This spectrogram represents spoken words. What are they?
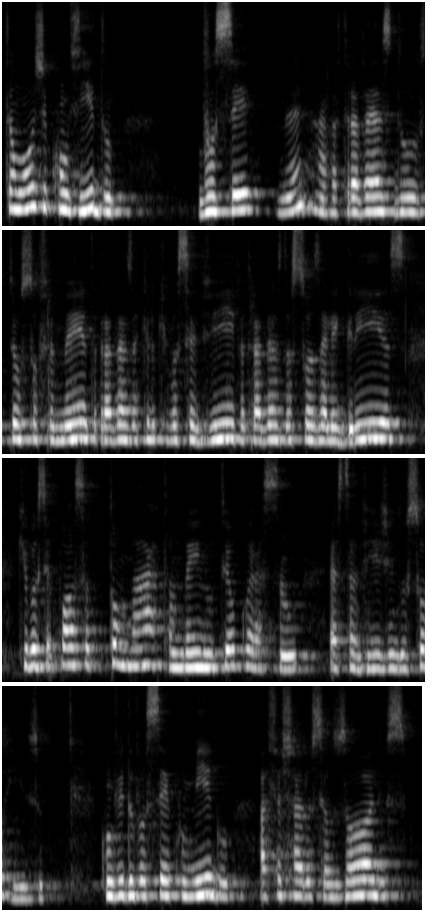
Então hoje convido você, né, através do teu sofrimento, através daquilo que você vive, através das suas alegrias, que você possa tomar também no teu coração essa Virgem do Sorriso. Convido você comigo a fechar os seus olhos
